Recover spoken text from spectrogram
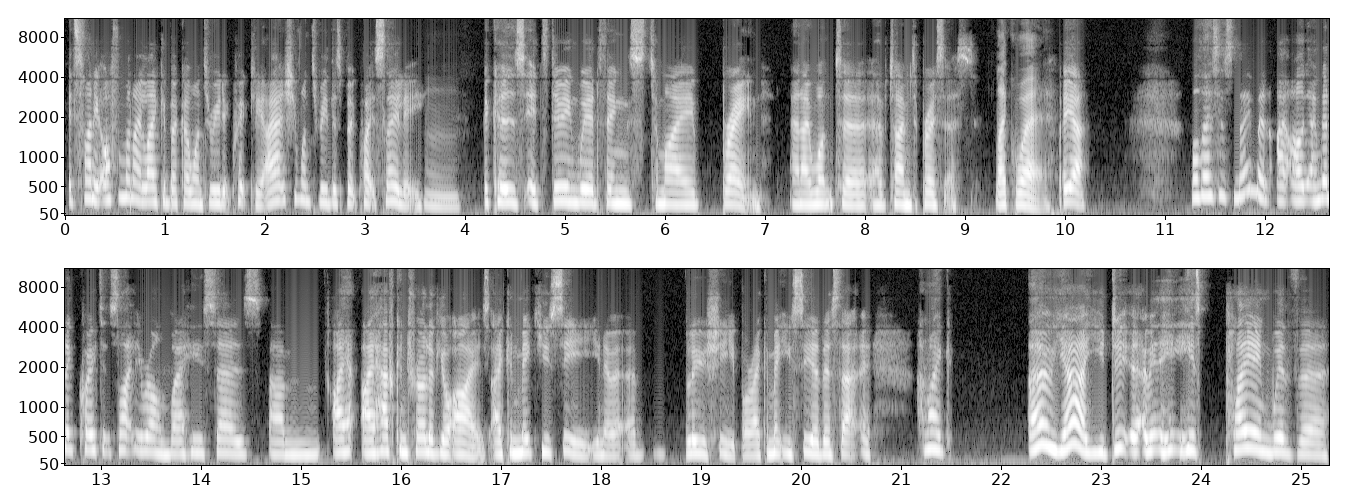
it's funny, often when I like a book I want to read it quickly. I actually want to read this book quite slowly mm. because it's doing weird things to my brain and I want to have time to process. Like where? But yeah. Well, there's this moment, I, am going to quote it slightly wrong, where he says, um, I, I have control of your eyes. I can make you see, you know, a blue sheep, or I can make you see a this, that. I'm like, oh yeah, you do. I mean, he, he's playing with the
